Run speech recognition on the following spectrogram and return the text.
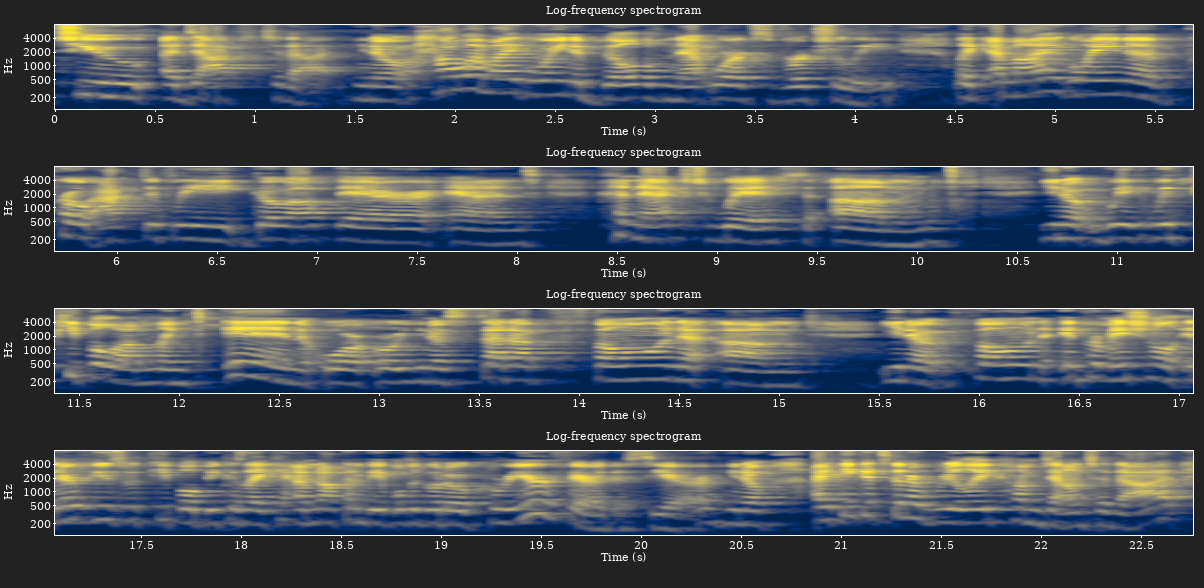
to adapt to that you know how am i going to build networks virtually like am i going to proactively go out there and connect with um, you know with with people on linkedin or or you know set up phone um, you know, phone informational interviews with people because I am not going to be able to go to a career fair this year. You know, I think it's going to really come down to that.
